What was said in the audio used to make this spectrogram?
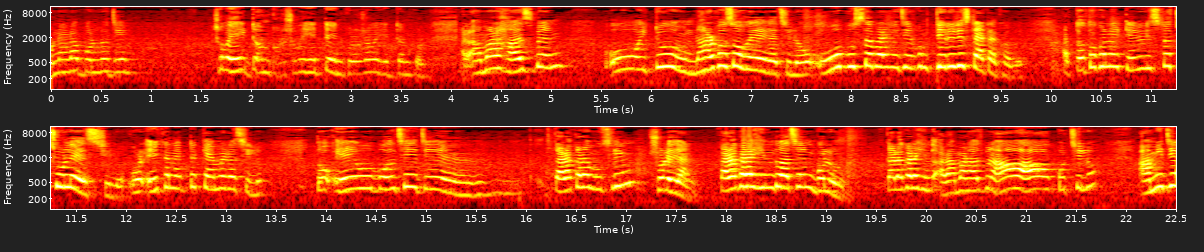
ওনারা বলল যে সবাই হেড ডাউন করো, সবাই হেড ডাউন করো, সবাই হেড ডাউন করো। আর আমার হাজবেন্ড ও একটু নার্ভাসও হয়ে গেছিল। ও বুঝতে পারেনি যে এরকম টেররিস্ট অ্যাটাক হবে। আর ততক্ষণ ওই টেররিস্টটা চলে এসেছিল। ওর এখানে একটা ক্যামেরা ছিল। তো এ ও বলছে যে, কারা কারা মুসলিম, সরে যান। কারা কারা হিন্দু আছেন, বলুন। কারা কারা হিন্দু, আর আমার হাজব্যান্ড আ আ করছিল। আমি যে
